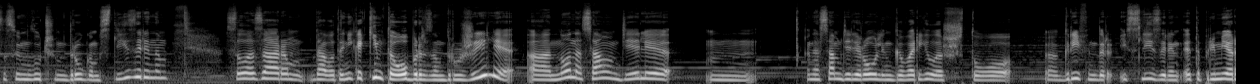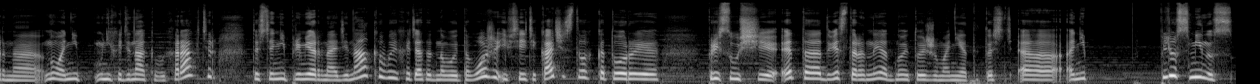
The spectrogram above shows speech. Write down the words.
со своим лучшим другом Слизерином, Салазаром. Да, вот они каким-то образом дружили, а, но на самом деле... На самом деле Роулинг говорила, что Гриффиндор и Слизерин это примерно, ну, они, у них одинаковый характер, то есть они примерно одинаковые, хотят одного и того же, и все эти качества, которые присущи, это две стороны одной и той же монеты. То есть э, они плюс-минус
